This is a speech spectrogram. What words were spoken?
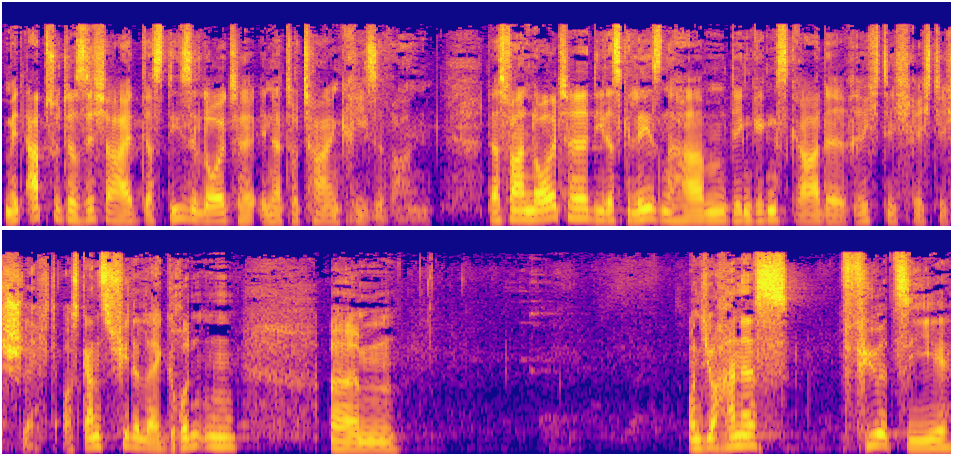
mit absoluter Sicherheit, dass diese Leute in einer totalen Krise waren. Das waren Leute, die das gelesen haben, denen ging es gerade richtig, richtig schlecht. Aus ganz vielerlei Gründen. Ähm, und Johannes führt sie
